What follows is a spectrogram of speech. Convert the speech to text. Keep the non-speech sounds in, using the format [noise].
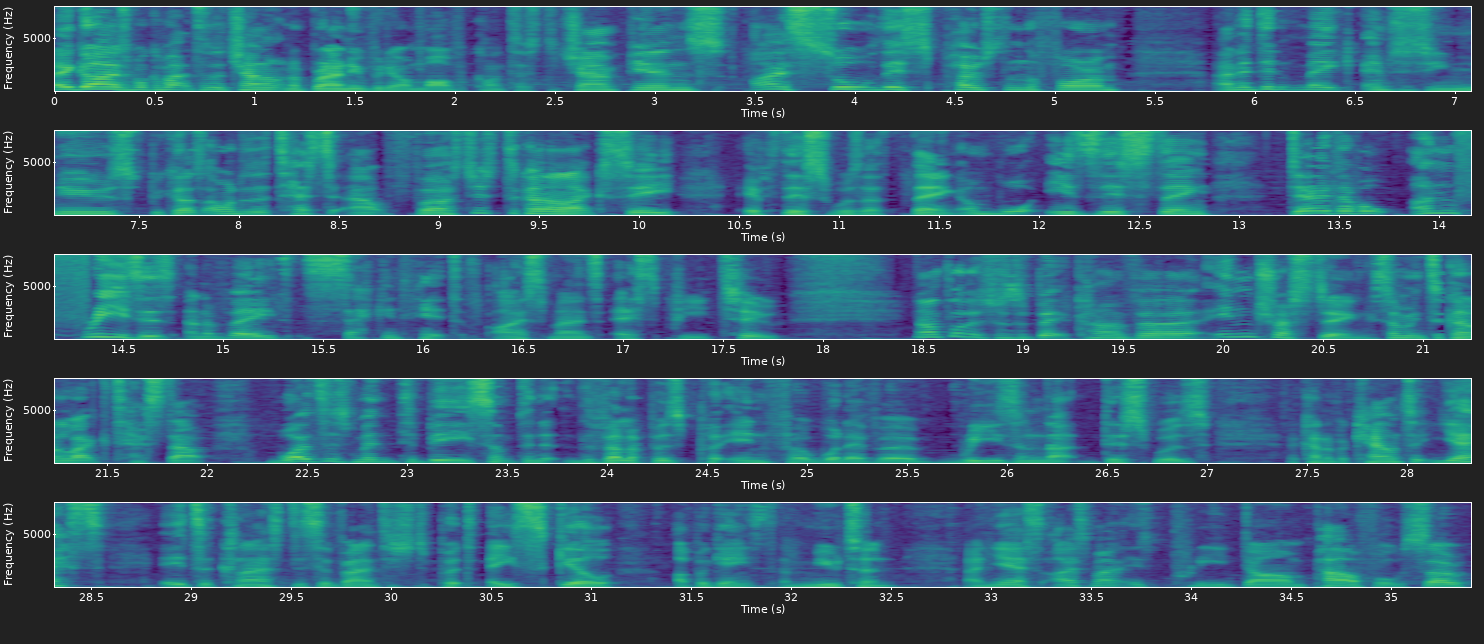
Hey guys, welcome back to the channel and a brand new video on Marvel Contest of Champions. I saw this post on the forum and it didn't make MCOC news because I wanted to test it out first just to kind of like see if this was a thing. And what is this thing? Daredevil unfreezes and evades second hit of Iceman's SP2. Now I thought this was a bit kind of uh, interesting, something to kind of like test out. Was this meant to be something that the developers put in for whatever reason that this was a kind of a counter? Yes it's a class disadvantage to put a skill up against a mutant. And yes, Iceman is pretty darn powerful. So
